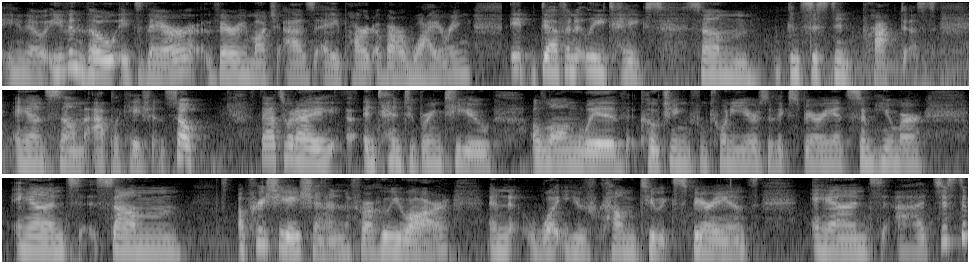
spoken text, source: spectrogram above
You know, even though it's there very much as a part of our wiring, it definitely takes some consistent practice and some application. So, that's what I intend to bring to you, along with coaching from 20 years of experience, some humor, and some appreciation for who you are and what you've come to experience, and uh, just to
